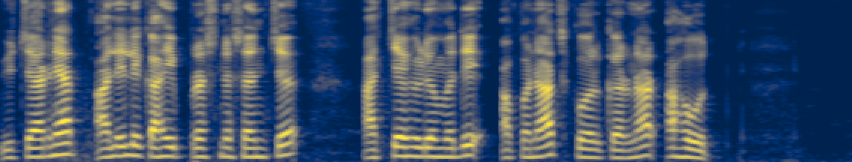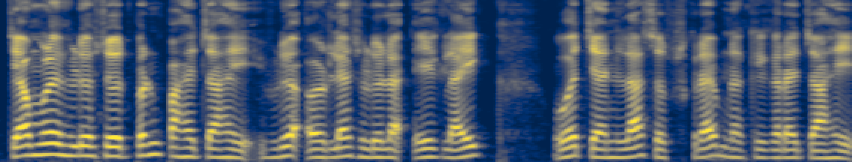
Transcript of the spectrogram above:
विचारण्यात आलेले काही प्रश्नसंच आजच्या व्हिडिओमध्ये आपण आज कव्हर करणार आहोत. त्यामुळे व्हिडिओ शेवटपर्यंत पाहायचा आहे. व्हिडिओ आवडल्यास व्हिडिओला एक लाईक व चॅनलला सबस्क्राईब नक्की करायचं आहे.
